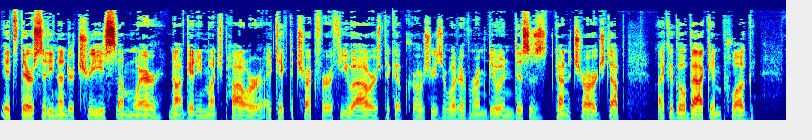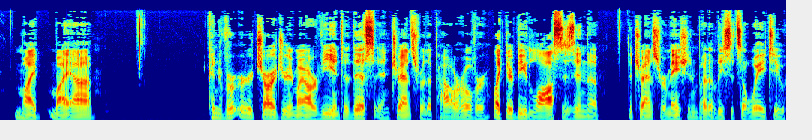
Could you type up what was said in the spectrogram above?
it's there sitting under trees somewhere, not getting much power. I take the truck for a few hours, pick up groceries or whatever I'm doing. This is kind of charged up. I could go back and plug my my uh, converter charger in my RV into this and transfer the power over. Like there'd be losses in the, the transformation, but at least it's a way to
